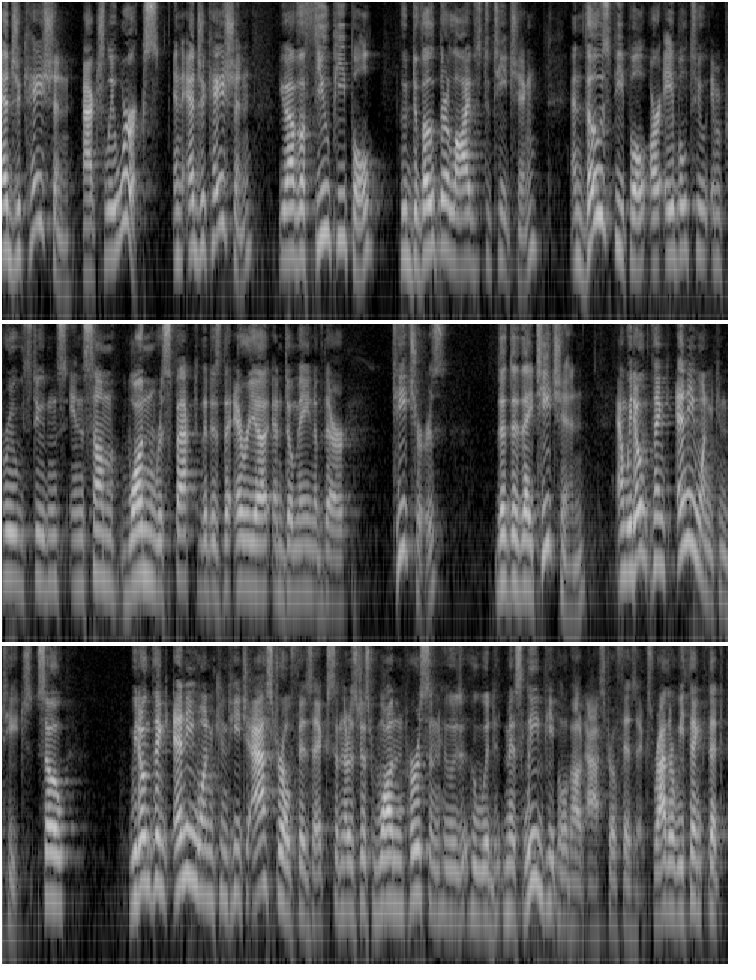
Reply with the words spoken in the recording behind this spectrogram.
education actually works. In education, you have a few people who devote their lives to teaching, and those people are able to improve students in some one respect that is the area and domain of their teachers that they teach in, and we don't think anyone can teach. So we don't think anyone can teach astrophysics and there's just one person who, who would mislead people about astrophysics. Rather, we think that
